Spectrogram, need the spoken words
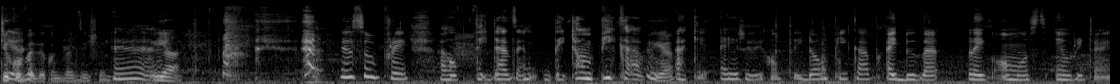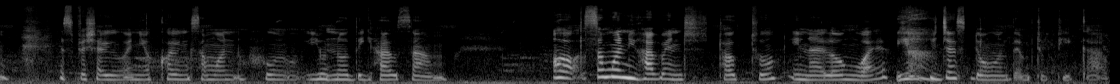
take Yeah. over the conversation. Yeah. yeah I so pray. I hope they doesn't. They don't pick up. Yeah. Okay. I really hope they don't pick up. I do that like almost every time, especially when you're calling someone who you know they have some, or someone you haven't talked to in a long while. yeah You just don't want them to pick up.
